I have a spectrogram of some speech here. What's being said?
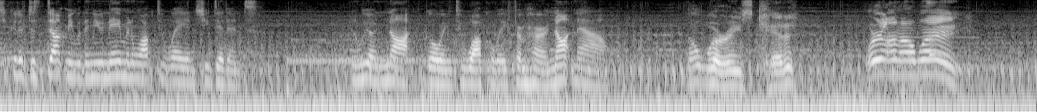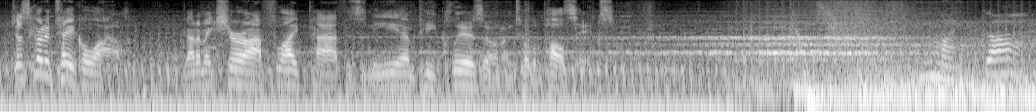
She could have just dumped me with a new name and walked away, and she didn't. And we are not going to walk away from her, not now. No worries, kid. We're on our way. Just gonna take a while. Gotta make sure our flight path is in the EMP clear zone until the pulse hits. Oh my god.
